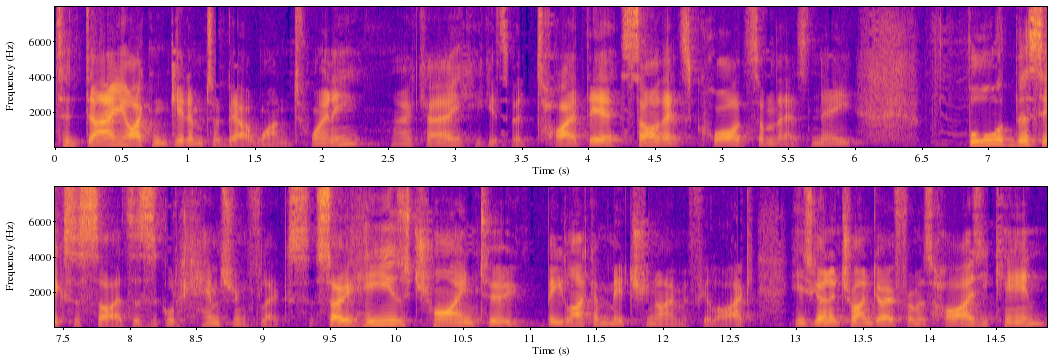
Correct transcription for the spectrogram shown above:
Today I can get him to about 120, okay? He gets a bit tight there. Some of that's quad, some of that's knee for this exercise, this is called hamstring flicks. So he is trying to be like a metronome, if you like. He's going to try and go from as high as he can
